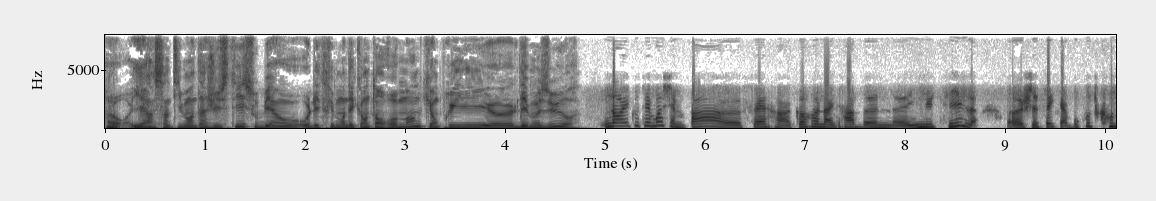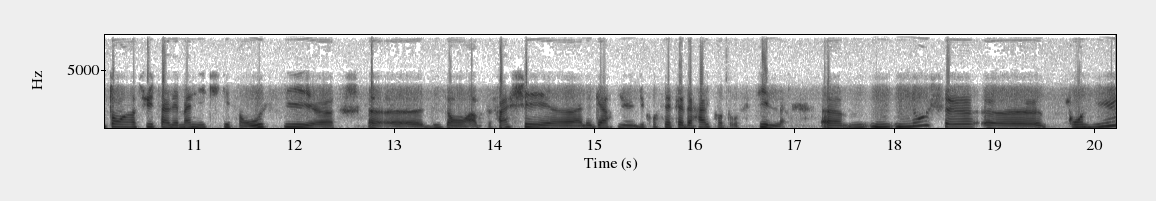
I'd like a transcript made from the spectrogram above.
Alors, il y a un sentiment d'injustice ou bien au, détriment des cantons romands qui ont pris euh, des mesures? Non, écoutez, moi, j'aime pas euh, faire un coronagraben inutile. Je sais qu'il y a beaucoup de cantons en Suisse qui sont aussi, disons, un peu fâchés à l'égard du, Conseil fédéral quant au style. nous, ce qu'on dit,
